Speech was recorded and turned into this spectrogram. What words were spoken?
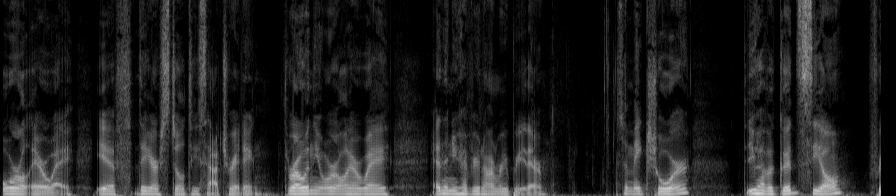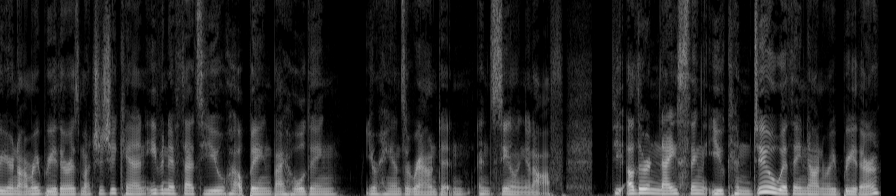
oral airway if they are still desaturating. Throw in the oral airway, and then you have your non-rebreather. So make sure that you have a good seal for your non rebreather as much as you can, even if that's you helping by holding your hands around it and, and sealing it off. The other nice thing that you can do with a non rebreather,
